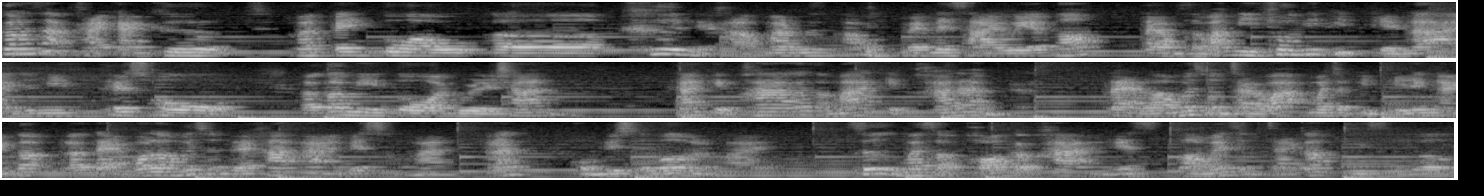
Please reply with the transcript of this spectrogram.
ก็ลักษณะคล้ายกันคือ มันเป็นตัวเอ่อคลื่นเนี่ยครับ มันเป็นเป็น sine wave เนาะ แต่มันสามารถมีช่วงที่ผิดเพี้ยนได้ จะมี threshold แล้วก็มีตัว duration การเก็บค่าก็สามารถเก็บค่าได้เหมือนกัน แต่เราไม่สนใจว่ามันจะผิดพียังไงก็แล้วแต่เพราะเราไม่สนใจค่า RMS ของมันเพราะฉะนั้นผม disable มันไป ซึ่งมาสอดคล้องกับค่า RMS เราไม่สนใจก็ disable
